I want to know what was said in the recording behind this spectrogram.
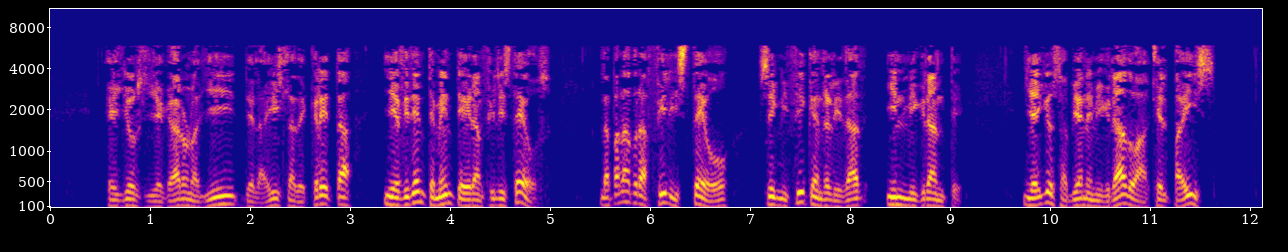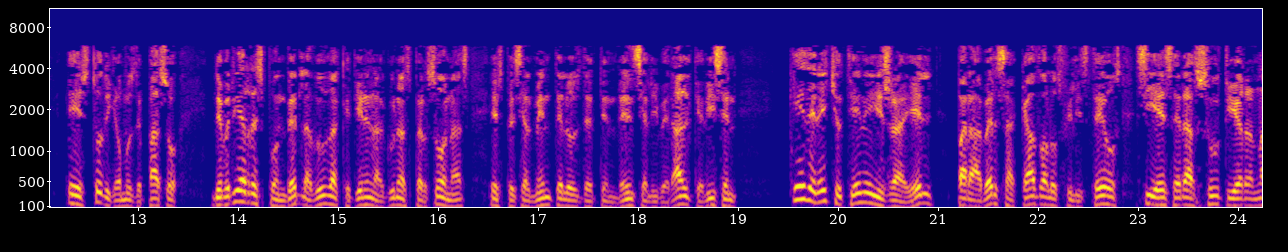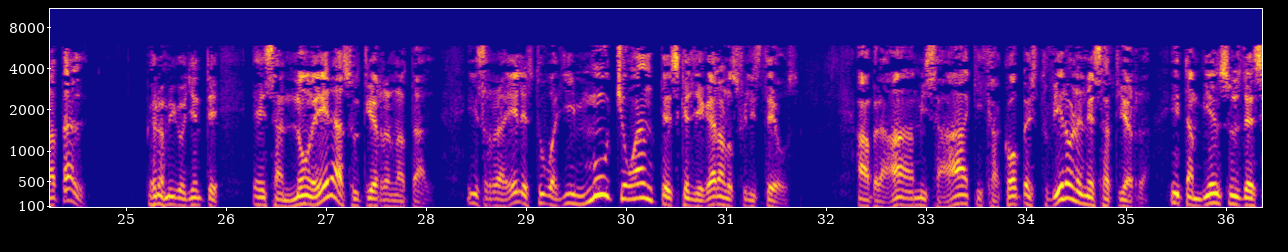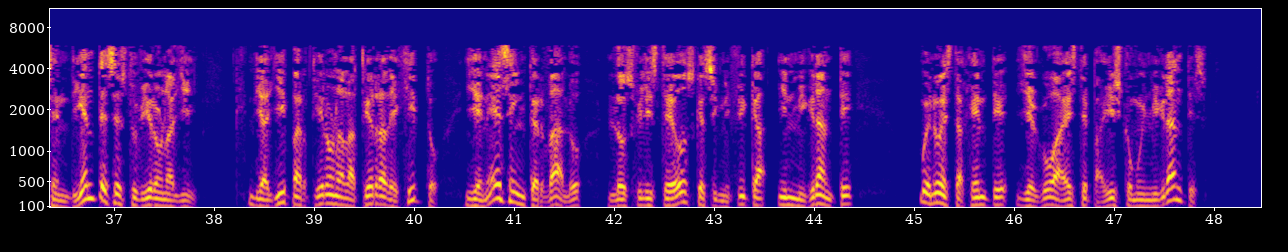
Ellos llegaron allí de la isla de Creta y evidentemente eran filisteos. La palabra filisteo significa en realidad inmigrante, y ellos habían emigrado a aquel país. Esto, digamos de paso, debería responder la duda que tienen algunas personas, especialmente los de tendencia liberal, que dicen, ¿qué derecho tiene Israel para haber sacado a los filisteos si esa era su tierra natal? Pero amigo oyente, esa no era su tierra natal. Israel estuvo allí mucho antes que llegaran los filisteos. Abraham, Isaac y Jacob estuvieron en esa tierra, y también sus descendientes estuvieron allí. De allí partieron a la tierra de Egipto, y en ese intervalo, los filisteos, que significa inmigrante, bueno, esta gente llegó a este país como inmigrantes.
